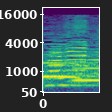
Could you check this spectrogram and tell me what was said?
Bye.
